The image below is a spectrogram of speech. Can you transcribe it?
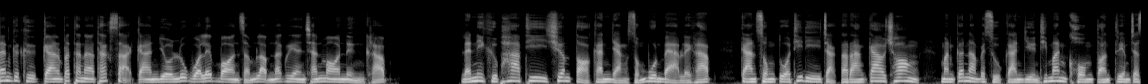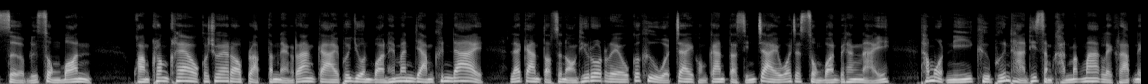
นั่นก็คือการพัฒนาทักษะการโยนลูกวอลเลย์บอลสำหรับนักเรียนชั้นม .1 ครับ และนี่คือภาพที่เชื่อมต่อกันอย่างสมบูรณ์แบบเลยครับ การทรงตัวที่ดีจากตาราง 9 ช่อง มันก็นำไปสู่การยืนที่มั่นคงตอนเตรียมจะเสิร์ฟหรือส่งบอล ความคล่องแคล่วก็ช่วยให้เราปรับตำแหน่งร่างกายเพื่อโยนบอลให้มั่นยำขึ้นได้ และการตอบสนองที่รวดเร็วก็คือหัวใจของการตัดสินใจว่าจะส่งบอลไปทางไหน ทั้งหมดนี้คือพื้นฐานที่สำคัญมากๆเลยครับใน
